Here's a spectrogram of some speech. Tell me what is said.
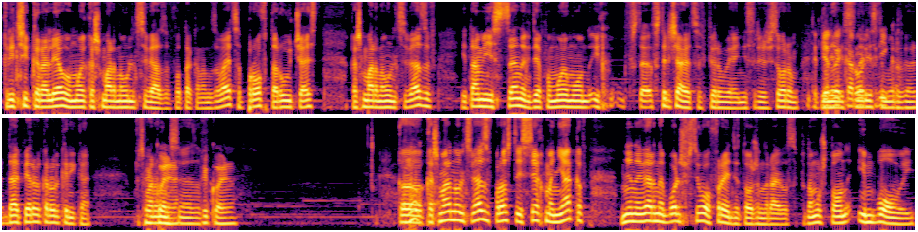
«Кричи, королева, мой кошмар на улице Вязов», вот так она называется, про вторую часть «Кошмар на улице Вязов», и там есть сцена, где, по-моему, он их вст- встречаются впервые, они с режиссером Это первый или король сценаристом крика. Да, первый король крика. Кошмар на улице Прикольно, Вязов. прикольно. К- Кошмар на улице Вязов просто из всех маньяков мне, наверное, больше всего Фредди тоже нравился, потому что он имбовый,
